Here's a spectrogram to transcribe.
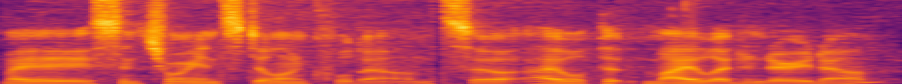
my Centurion's still on cooldown, so I will put my legendary down.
